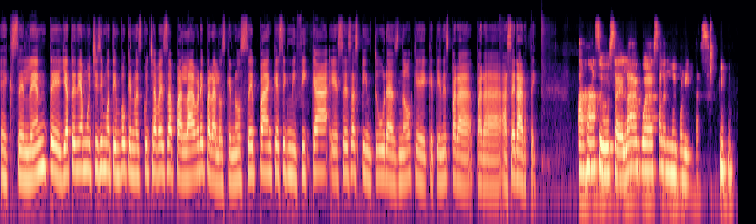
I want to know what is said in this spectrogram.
Excelente. Ya tenía muchísimo tiempo que no escuchaba esa palabra y para los que no sepan qué significa, es esas pinturas, ¿no? Que, tienes para, para hacer arte. Ajá, se usa el agua, salen muy bonitas.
